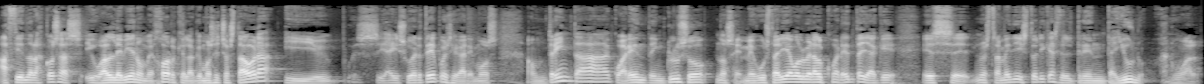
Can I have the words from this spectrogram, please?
haciendo las cosas igual de bien o mejor que lo que hemos hecho hasta ahora y pues si hay suerte, pues llegaremos a un 30, 40 incluso, no sé, me gustaría volver al 40 ya que es eh, nuestra media histórica es del 31 anual.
